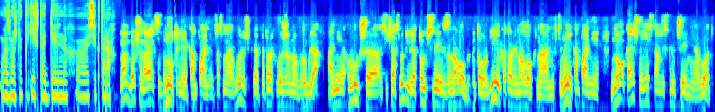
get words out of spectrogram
возможно, каких-то отдельных э, секторах? Нам больше нравятся внутренние компании, основная выручка которых выражена в рублях. Они лучше сейчас выглядят, в том числе и из-за налога. Металлургию, который налог на нефтяные компании. Но, конечно, есть там исключения. Вот.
